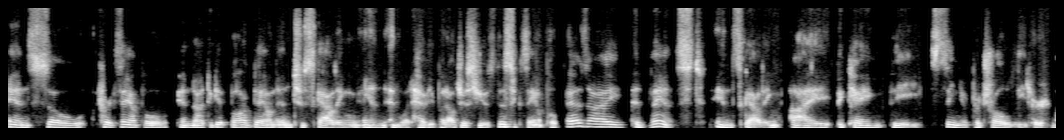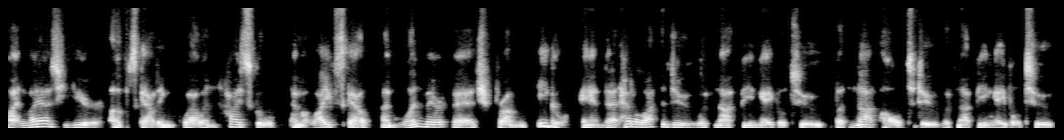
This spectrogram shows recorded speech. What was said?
And so for example, and not to get bogged down into scouting and, and what have you, but I'll just use this example. As I advanced in scouting, I became the senior patrol leader. My last year of scouting while in high school, I'm a life scout. I'm one merit badge from Eagle. And that had a lot to do with not being able to, but not all to do with not being able to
